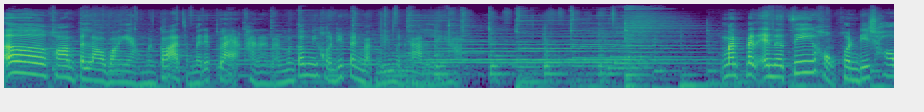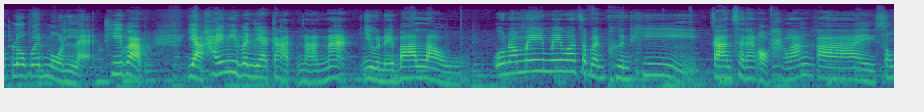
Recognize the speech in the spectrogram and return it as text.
เออความเป็นเราบางอย่าง มันก็อาจจะไม่ได้แปลกขนาดนั้น มันก็มีคนที่เป็นแบบนี้เหมือนกันเลยค่ะ มันเป็น energy ของคนที่ชอบโลกเวทมนต์แหละ ที่แบบอยากให้มีบรรยากาศนั้นน่ะอยู่ในบ้านเราอุนว่าไม่ไม่ว่าจะเป็นพื้นที่การแสดงออกทางร่างกาย ทรง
